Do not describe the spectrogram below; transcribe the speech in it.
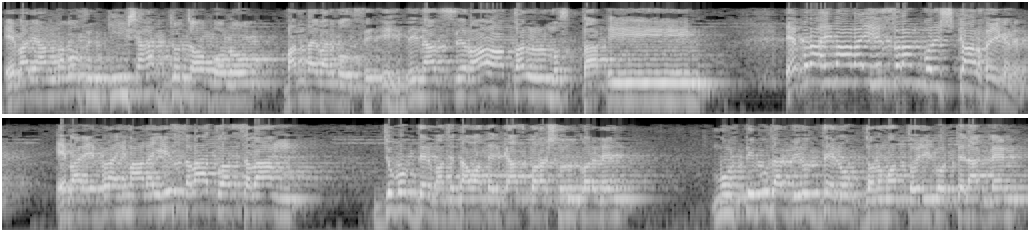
এবারে আল্লাহ বলছেন, কি সাহায্য চাও বলো? বান্দা এবারে বলছে মুস্তাকিম। এব্রাহিম আলাইহিসালাম পরিষ্কার হয়ে গেলেন। এবার এব্রাহিম আলাইহিসালাম যুবকদের মাঝে দাওয়াতের কাজ করা শুরু করলেন। মূর্তি পূজার বিরুদ্ধে লোক জনমত তৈরি করতে লাগলেন।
